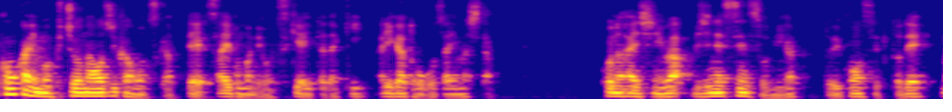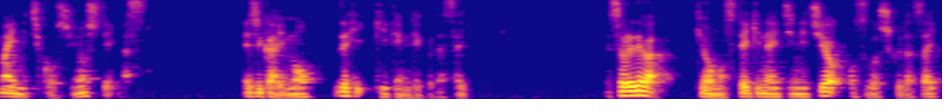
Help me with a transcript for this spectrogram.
今回も貴重なお時間を使って最後までお付き合いいただきありがとうございました。この配信はビジネスセンスを磨くというコンセプトで毎日更新をしています。次回もぜひ聞いてみてください。それでは今日も素敵な一日をお過ごしください。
